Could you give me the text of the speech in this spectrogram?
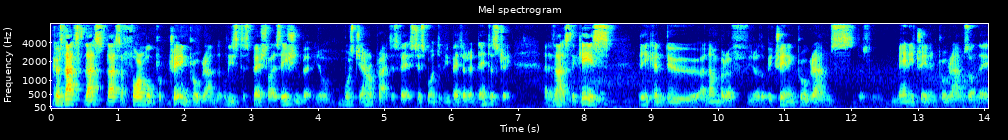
because that's that's that's a formal pro- training program that leads to specialisation. But you know, most general practice vets just want to be better at dentistry, and if that's the case, they can do a number of you know there'll be training programs. There's many training programs on the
